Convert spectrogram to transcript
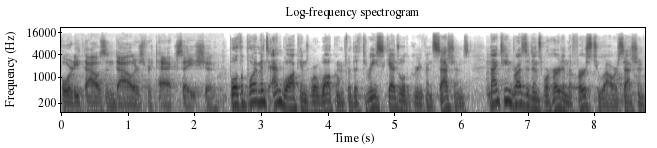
$40,000 for taxation. Both appointments and walk-ins were welcome for the three scheduled grievance sessions. 19 residents were heard in the first two-hour session,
